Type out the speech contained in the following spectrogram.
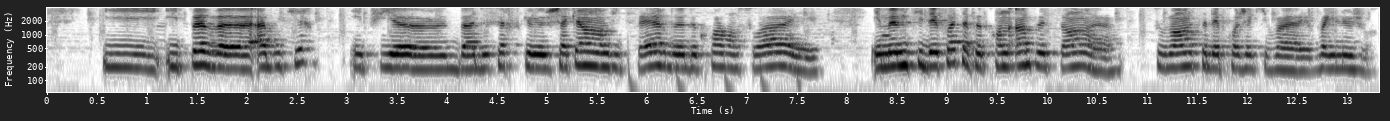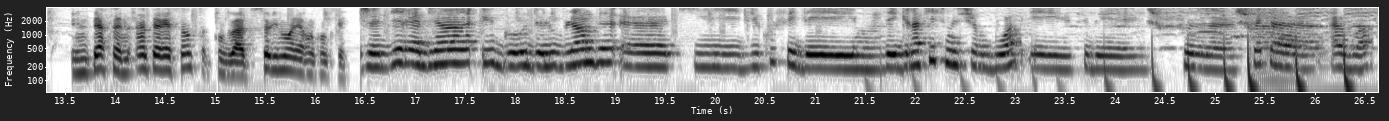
ils, ils peuvent euh, aboutir. Et puis euh, bah, de faire ce que chacun a envie de faire, de, de croire en soi. Et, et même si des fois ça peut prendre un peu de temps, euh, souvent c'est des projets qui voient, voient le jour. Une personne intéressante qu'on doit absolument aller rencontrer. Je dirais bien Hugo de Loubland euh, qui du coup fait des, des graphismes sur bois et c'est des choses chouettes à, à voir.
